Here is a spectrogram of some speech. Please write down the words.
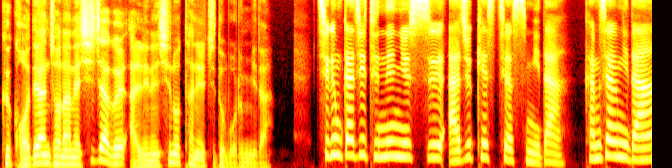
그 거대한 전환의 시작을 알리는 신호탄일지도 모릅니다. 지금까지 듣는 뉴스 아주캐스트였습니다. 감사합니다.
